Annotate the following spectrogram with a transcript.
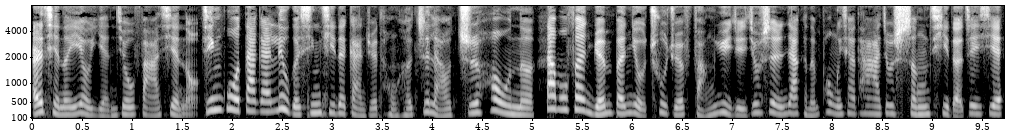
而且呢，也有研究发现哦，经过大概六个星期的感觉统合治疗之后呢，大部分原本有触觉防御，也就是人家可能碰一下他就生气的这些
